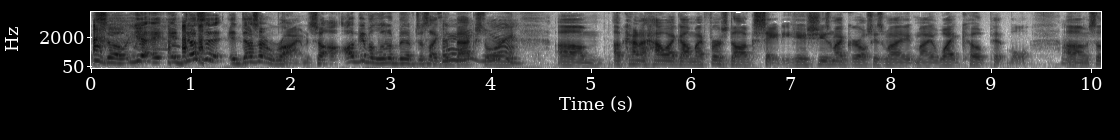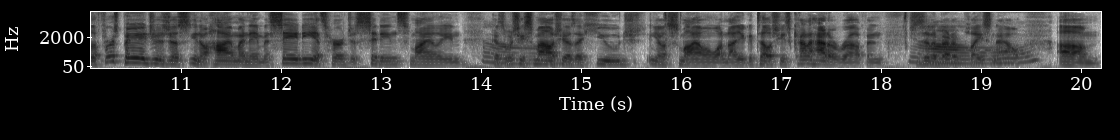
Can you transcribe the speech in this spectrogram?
So yeah, it, it doesn't it doesn't rhyme. So I'll, I'll give a little bit of just like the all right, backstory um, of kind of how I got my first dog, Sadie. She's my girl. She's my my white coat pit bull. Um, so the first page is just you know, hi, my name is Sadie. It's her just sitting, smiling because when she smiles, she has a huge you know smile and whatnot. You can tell she's kind of had a rough and she's in a better place now. Um,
